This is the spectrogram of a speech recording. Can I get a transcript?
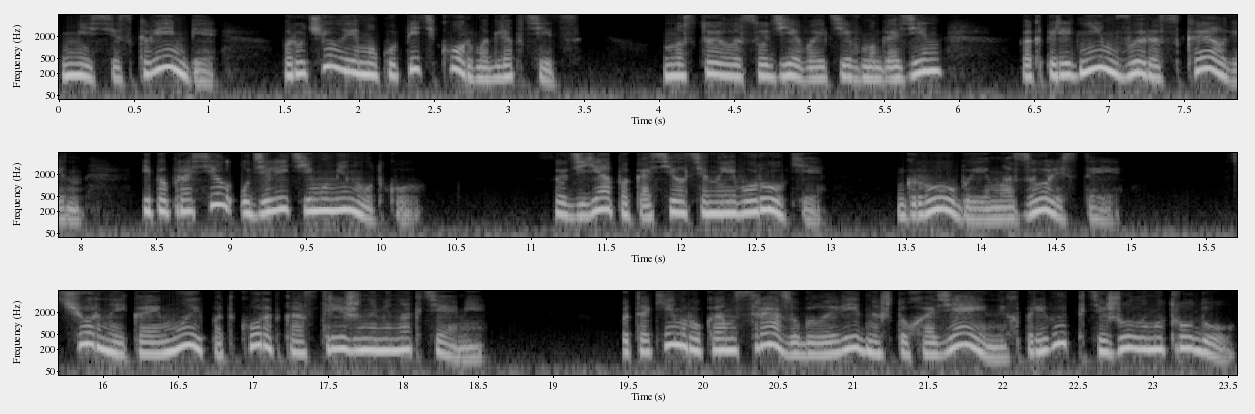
Миссис Квимби поручила ему купить корма для птиц — но стоило судье войти в магазин, как перед ним вырос Келвин и попросил уделить ему минутку. Судья покосился на его руки, грубые, мозолистые, с черной каймой под коротко остриженными ногтями. По таким рукам сразу было видно, что хозяин их привык к тяжелому труду.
